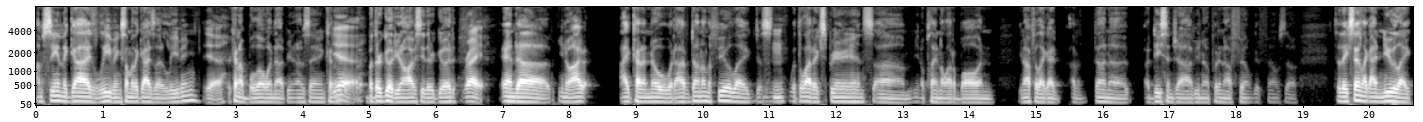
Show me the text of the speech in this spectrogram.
I'm seeing the guys leaving. Some of the guys that are leaving, Yeah. they're kind of blowing up. You know what I'm saying? Kinda, Yeah. But they're good. You know, obviously they're good Right. and uh, you know, I I kind of know what I've done on the field, like just Mhm. with a lot of experience, um, you know, playing a lot of ball, and you know, I feel like I I've done a, a decent job, you know, putting out film, good film. So to the extent like I knew like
